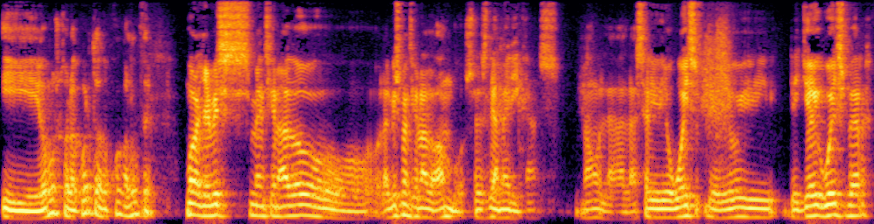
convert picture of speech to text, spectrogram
Y vamos con la cuarta, don Juan Galonce. Bueno, ya habéis mencionado, la habéis mencionado ambos, es de Americans, ¿no? la, la serie de, Weiss, de, Joy, de Joy Weisberg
